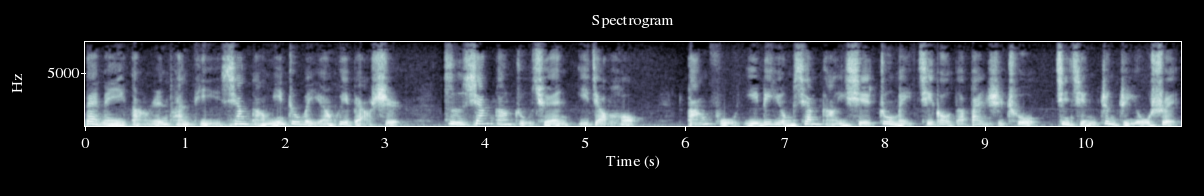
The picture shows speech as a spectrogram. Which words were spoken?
在美港人团体香港民主委员会表示，自香港主权移交后。港府已利用香港一些驻美机构的办事处进行政治游说，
